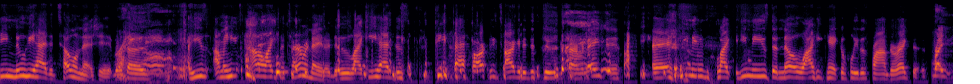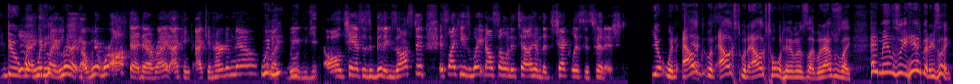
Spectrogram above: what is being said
he knew he had to tell him that shit because right. he's I mean he's kind of like the Terminator dude. Like he had this he had already targeted this dude's determination right. and he needs like he needs to know why he can't complete his prime directive. Right dude yeah, when, when he's he, like look uh, we're, we're off that now right? I can I can hurt him now? When like, he, we, we all chances have been exhausted. It's like he's waiting on someone to tell him that the checklist is finished Yo, when Alex, when Alex, when Alex told him, it was like when Alex was like, "Hey man, like your hands better." He's like,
